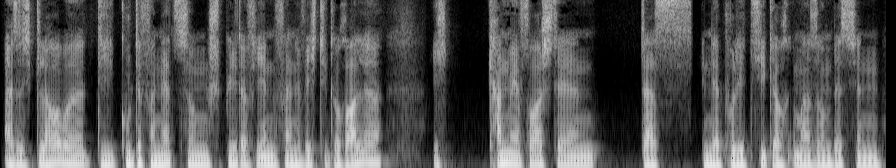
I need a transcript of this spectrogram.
Also ich glaube, die gute Vernetzung spielt auf jeden Fall eine wichtige Rolle. Ich kann mir vorstellen, dass in der Politik auch immer so ein bisschen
